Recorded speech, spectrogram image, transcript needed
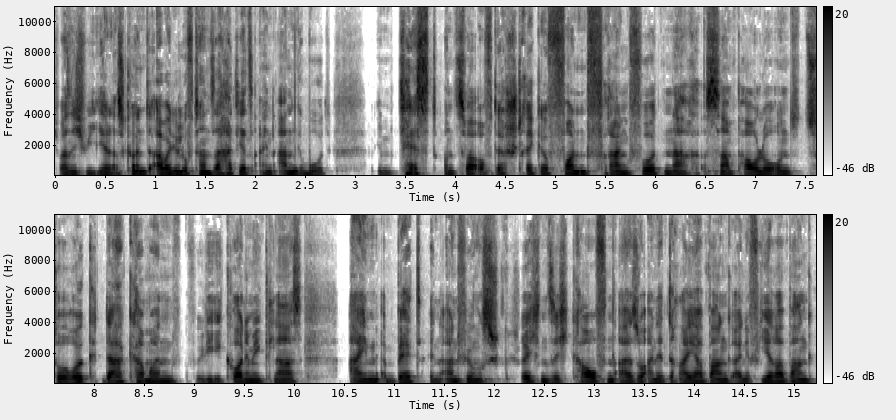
Ich weiß nicht, wie ihr das könnt, aber die Lufthansa hat jetzt ein Angebot im Test und zwar auf der Strecke von Frankfurt nach São Paulo und zurück. Da kann man für die Economy Class ein Bett in Anführungsstrichen sich kaufen, also eine Dreierbank, eine Viererbank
